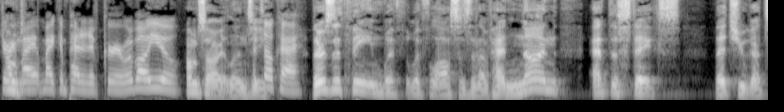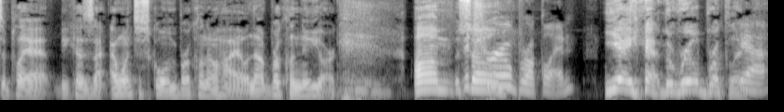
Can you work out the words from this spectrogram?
during my, my competitive career what about you I'm sorry, Lindsay. it's okay There's a theme with with losses that I've had. None at the stakes that you got to play at because I, I went to school in Brooklyn, Ohio, not Brooklyn, New York. Um, the so true brooklyn yeah, yeah, the real Brooklyn. Yeah.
